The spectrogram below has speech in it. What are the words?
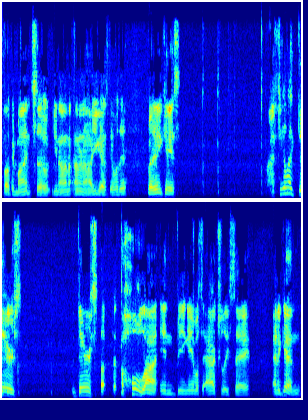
fucking mind, so you know I don't, I don't know how you guys deal with it. But in any case, I feel like there's there's a, a whole lot in being able to actually say, and again,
